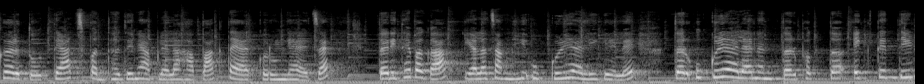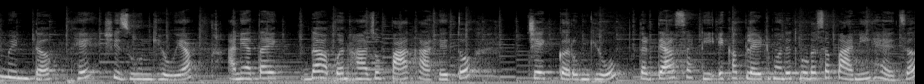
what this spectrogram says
करतो त्याच पद्धतीने आपल्याला हा पाक तयार करून घ्यायचा आहे. तर इथे बघा याला चांगली उकळी आली गेले. तर उकळी आल्यानंतर फक्त एक ते दीड मिनटं हे शिजवून घेऊया. आणि आता एकदा आपण हा जो पाक आहे तो चेक करून घेऊ. तर त्यासाठी एका प्लेटमध्ये थोडंसं पाणी घ्यायचं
